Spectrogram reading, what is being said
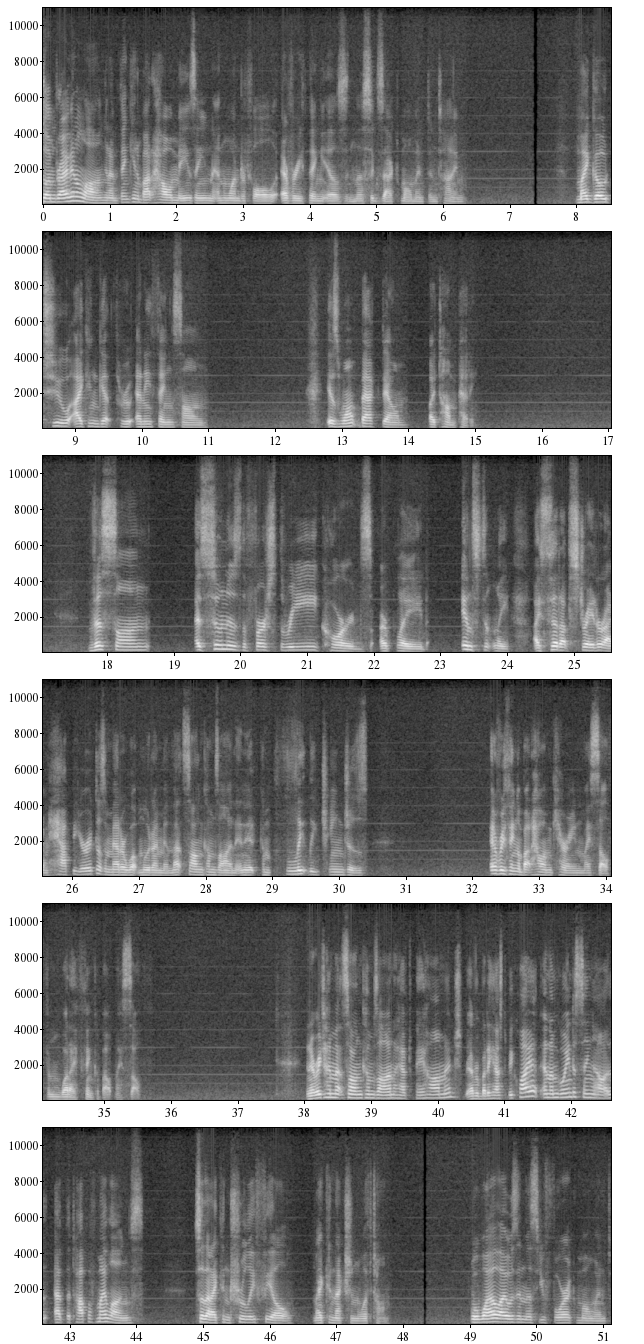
So I'm driving along and I'm thinking about how amazing and wonderful everything is in this exact moment in time. My go to I Can Get Through Anything song is Won't Back Down by Tom Petty. This song, as soon as the first three chords are played, instantly I sit up straighter, I'm happier. It doesn't matter what mood I'm in. That song comes on and it completely changes everything about how I'm carrying myself and what I think about myself. And every time that song comes on, I have to pay homage. Everybody has to be quiet, and I'm going to sing out at the top of my lungs so that I can truly feel my connection with Tom. Well, while I was in this euphoric moment,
